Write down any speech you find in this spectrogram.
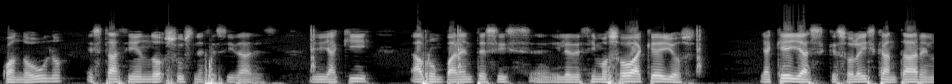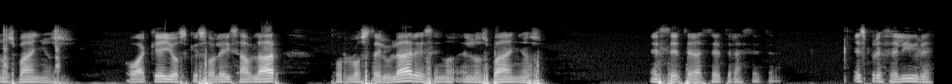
cuando uno está haciendo sus necesidades. Y aquí abro un paréntesis eh, y le decimos, oh aquellos y aquellas que soléis cantar en los baños, o aquellos que soléis hablar por los celulares en, en los baños, etcétera, etcétera, etcétera. Es preferible,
